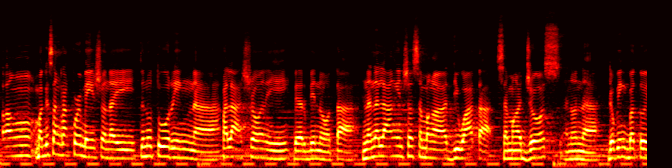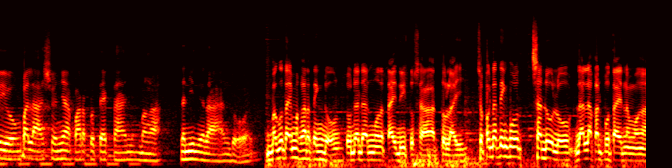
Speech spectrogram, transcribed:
Ang Magasang Rock Formation ay tunuturing na palasyo ni Berbinota. Nanalangin siya sa mga diwata, sa mga Diyos, ano na gawing bato yung palasyo niya para protektahan yung mga naninirahan doon. Bago tayo makarating doon, so dadaan muna tayo dito sa tulay. So pagdating po sa dulo, lalakad po tayo ng mga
